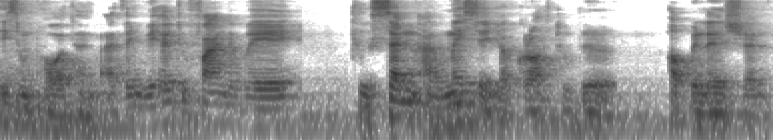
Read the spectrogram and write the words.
is important. I think we have to find a way to send a message across to the population.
